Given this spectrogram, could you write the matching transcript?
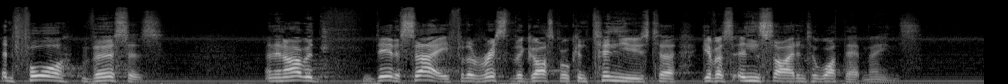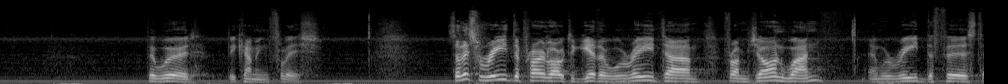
in four verses. And then I would dare to say, for the rest of the gospel, continues to give us insight into what that means. The Word becoming flesh. So let's read the prologue together. We'll read um, from John 1 and we'll read the first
